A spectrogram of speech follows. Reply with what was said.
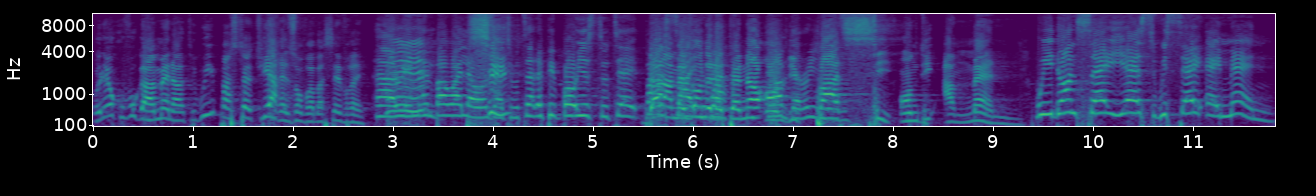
au lieu yo kuvuga amen ati oui pasteur tu as raison vraiment c'est vrai I remember while I was Si. at Utare, people used to say, dans la Pastor, maison you de have- l'éternel you on have the dit reason." pas si on dit amen We don't say yes, we say amen.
